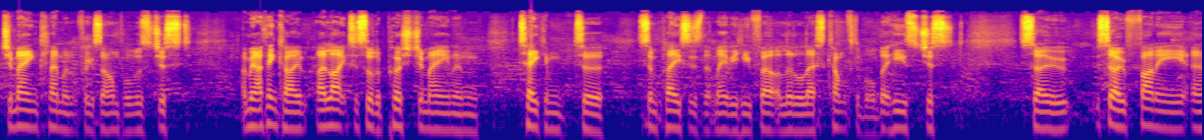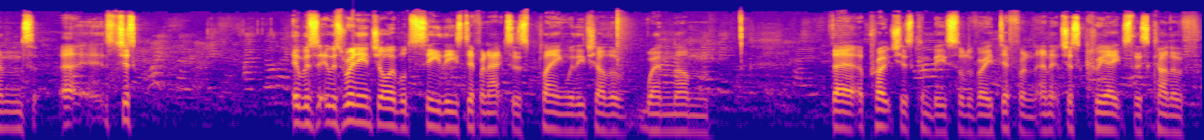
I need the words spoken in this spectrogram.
Jemaine Clement, for example, was just, I mean, I think I, I like to sort of push Jemaine and take him to some places that maybe he felt a little less comfortable, but he's just so so funny, and uh, it's just it was it was really enjoyable to see these different actors playing with each other when um, their approaches can be sort of very different, and it just creates this kind of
